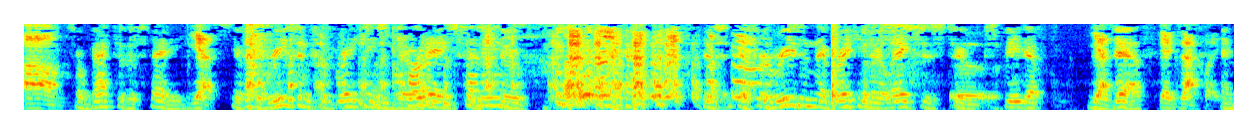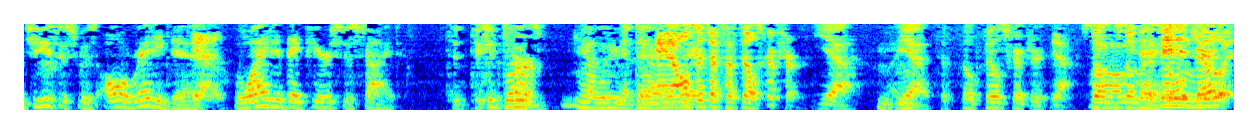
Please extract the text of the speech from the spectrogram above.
Um, so back to the study. yes. If the reason for breaking their part of the legs is to, is, if the reason they're breaking their legs is to speed up yes. death, Exactly. and Jesus was already dead, Yeah. why did they pierce his side? To, to To confirm. demonstrate, yeah, that he was And then- dead. And also to fulfill scripture. Yeah. Mhm. Yeah, to fulfill scripture. Yeah. So, Oh, so okay. the they didn't know it.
